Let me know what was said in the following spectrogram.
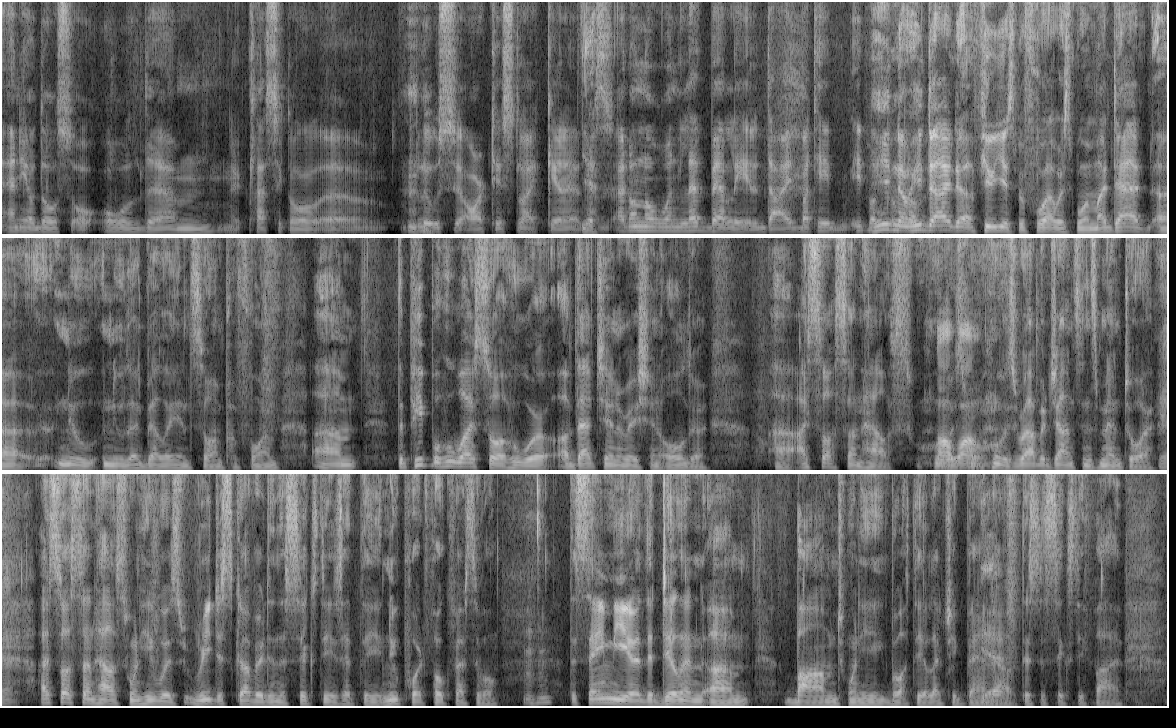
any of those old um, classical uh, blues artists? Like uh, Yes. I don't know when Lead Belly died, but he it was He, no, he died a few years before I was born. My dad uh, knew knew Lead Belly and saw him perform. Um, the people who I saw who were of that generation older, uh, I saw Son House, who, Oh, was, wow. who was Robert Johnson's mentor. Yeah. I saw Son House when he was rediscovered in the 60s at the Newport Folk Festival. The same year that Dylan um, bombed when he brought the electric band Yeah. out. This is 65.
